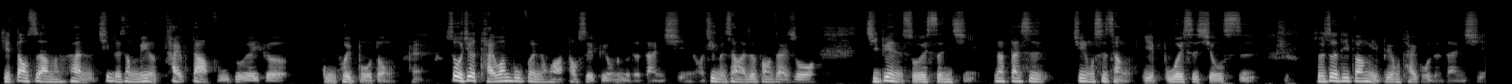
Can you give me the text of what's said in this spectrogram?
其实道市上看，基本上没有太大幅度的一个股汇波动，所以我觉得台湾部分的话，倒是也不用那么的担心哦。基本上还是放在说，即便所谓升级，那但是金融市场也不会是休市，所以这个地方也不用太过的担心。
